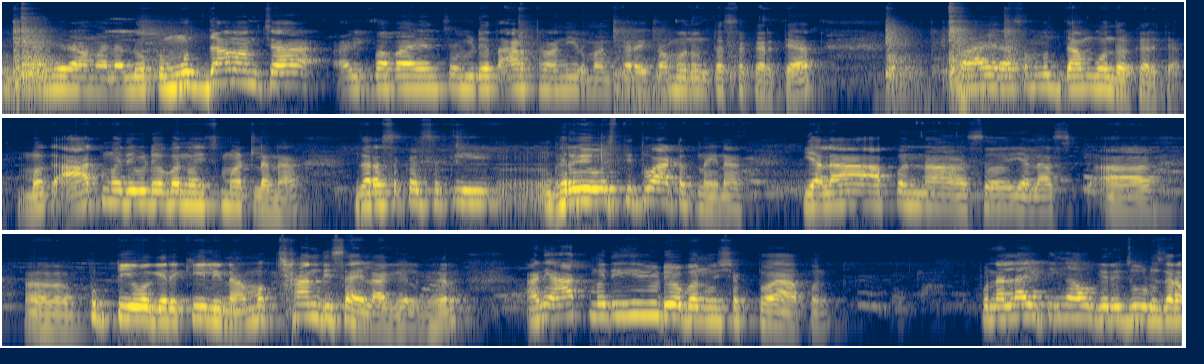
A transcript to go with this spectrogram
बाहेर आम्हाला. लोक मुद्दाम आमच्या एक बाबा यांच्या व्हिडिओत अडथळा निर्माण करायचा म्हणून तसं करतात. बाहेर असं मुद्दाम गोंधळ करतात. मग आतमध्ये व्हिडिओ बनवायचं म्हटलं ना जरासं कसं की घर व्यवस्थित वाटत नाही ना. याला आपण असं याला पुट्टी वगैरे केली ना मग छान दिसायला लागेल घर. आणि आतमध्येही व्हिडिओ बनवू शकतो आहे आपण. पुन्हा लाईटिंग वगैरे जोडू जरा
